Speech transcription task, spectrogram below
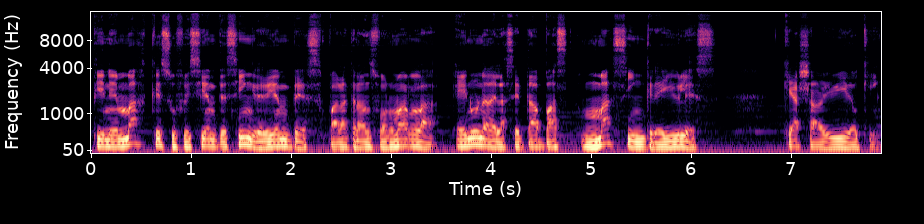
tiene más que suficientes ingredientes para transformarla en una de las etapas más increíbles que haya vivido King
